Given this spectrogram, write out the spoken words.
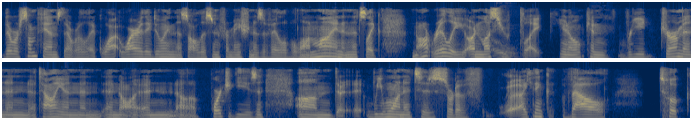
there were some fans that were like, why, why are they doing this? All this information is available online. And it's like, not really, unless oh. you like, you know, can read German and Italian and, and, and, uh, Portuguese. And, um, we wanted to sort of, I think Val took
